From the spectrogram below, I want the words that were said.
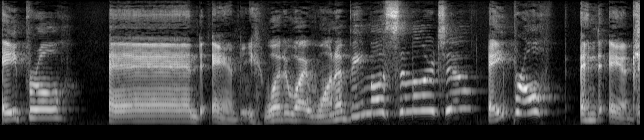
April and Andy. What do I want to be most similar to? April and Andy.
